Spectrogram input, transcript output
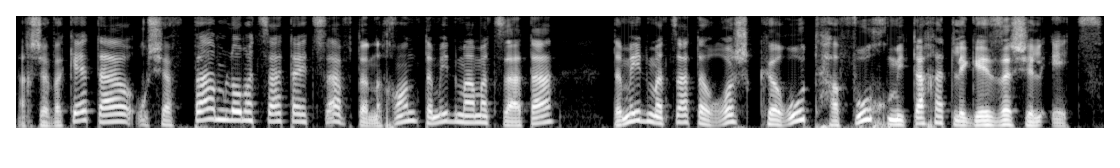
עכשיו הקטע הוא שאף פעם לא מצאת את סבתא, נכון? תמיד מה מצאת? תמיד מצאת ראש כרות הפוך מתחת לגזע של עץ.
